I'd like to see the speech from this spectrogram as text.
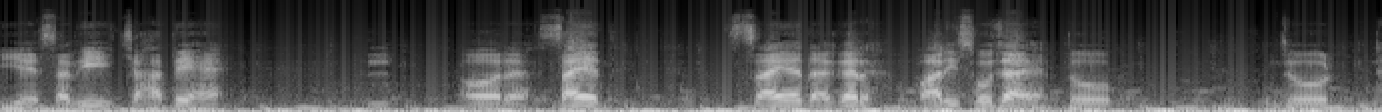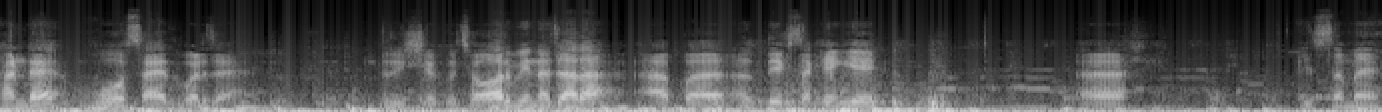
ये सभी चाहते हैं। और शायद शायद अगर बारिश हो जाए तो जो ठंड है, वो शायद बढ़ जाए। दृश्य कुछ और भी नज़ारा आप देख सकेंगे। इस समय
